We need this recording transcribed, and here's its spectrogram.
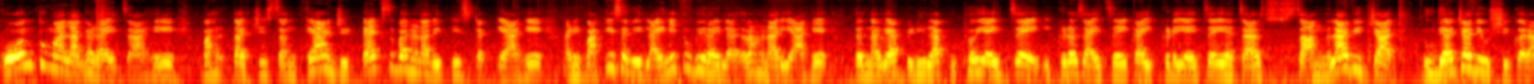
कोण तुम्हाला घडायचा आहे? भारताची संख्या जी टॅक्स भरणारी तीस टक्के आहे आणि बाकी सगळी लाईनीत उभी राहिला राहणारी आहे तर नव्या पिढीला कुठं यायचं आहे इकडं जायचं आहे का इकडे आहे ह्याचा चांगला विचार उद्याच्या दिवशी करा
